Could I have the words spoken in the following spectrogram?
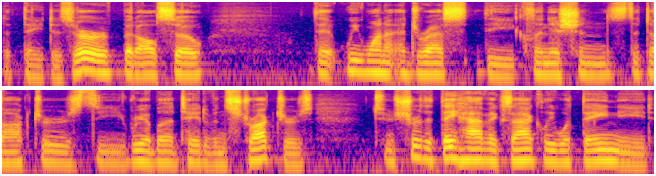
that they deserve, but also that we want to address the clinicians, the doctors, the rehabilitative instructors to ensure that they have exactly what they need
